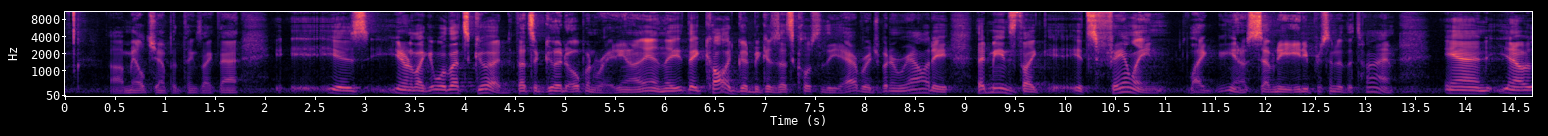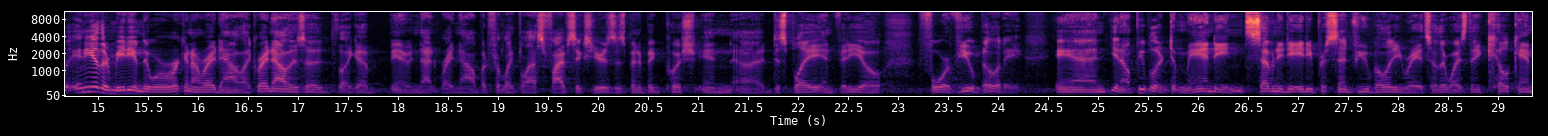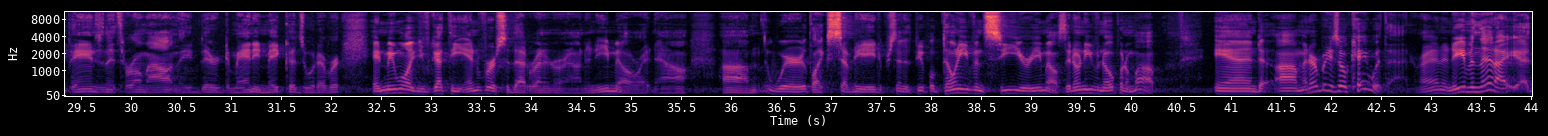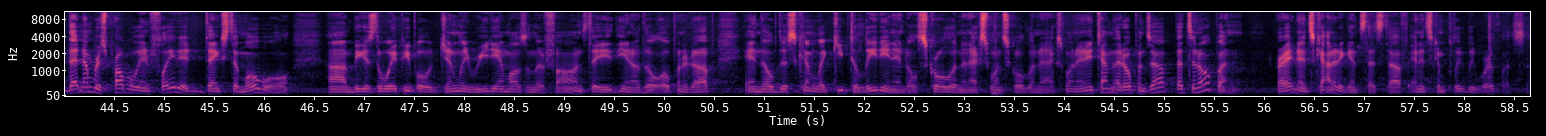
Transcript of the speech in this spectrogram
uh, Mailchimp and things like that, is you know like well that's good. That's a good open rate, you know, and they they call it good because that's close to the average, but in reality that means like it's failing like you know 70 80 percent of the time and you know any other medium that we're working on right now like right now there's a like a you know not right now but for like the last five six years there's been a big push in uh, display and video for viewability. And you know people are demanding 70 to 80 percent viewability rates otherwise they kill campaigns and they throw them out and they, they're demanding make goods or whatever. And meanwhile you've got the inverse of that running around in email right now um, where like 70 80 percent of the people don't even see your emails. They don't even open them up and um, and everybody's okay with that, right? And even then, I, that number is probably inflated thanks to mobile, um, because the way people generally read emails on their phones, they you know they'll open it up and they'll just kind of like keep deleting it. They'll scroll to the next one, scroll to the next one. Anytime that opens up, that's an open, right? And it's counted against that stuff, and it's completely worthless.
